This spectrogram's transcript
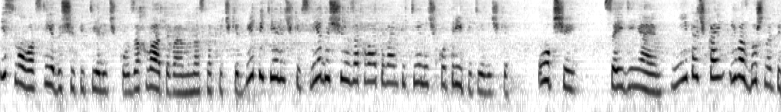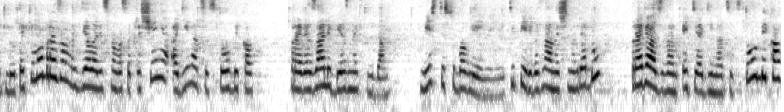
И снова в следующую петелечку захватываем, у нас на крючке 2 петелечки, в следующую захватываем петелечку, 3 петелечки. Общей соединяем ниточкой и воздушную петлю. Таким образом мы сделали снова сокращение 11 столбиков, провязали без накида вместе с убавлениями. Теперь в изнаночном ряду Провязываем эти 11 столбиков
